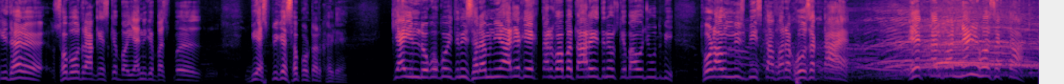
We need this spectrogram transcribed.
इधर सुबोध राकेश के यानी कि बस बीएसपी के सपोर्टर खड़े हैं। क्या इन लोगों को इतनी शर्म नहीं आ रही कि एक तरफा बता रहे इतने, उसके बावजूद भी थोड़ा उन्नीस बीस का फ़र्क हो सकता है। एक तरफा नहीं हो सकता।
